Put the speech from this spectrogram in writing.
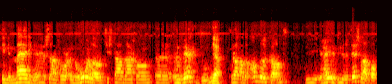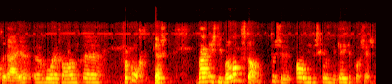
in de mijnen, staan voor een hongerloontje, staan daar gewoon hun werk te doen. Ja, Terwijl aan de andere kant, die hele dure Tesla-batterijen eh, worden gewoon eh, verkocht. Ja. Dus waar is die balans dan tussen al die verschillende ketenprocessen?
